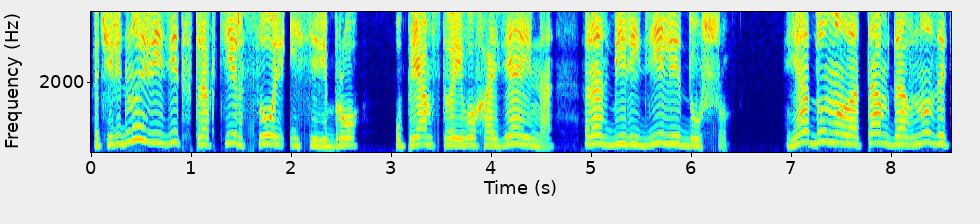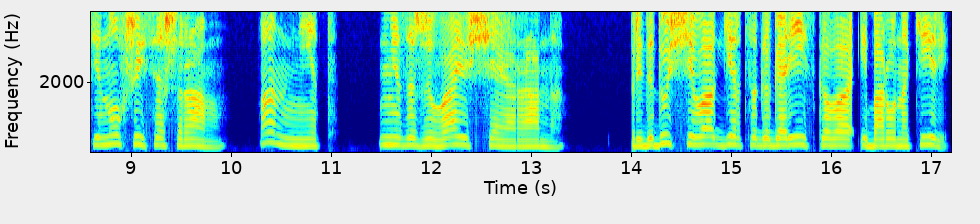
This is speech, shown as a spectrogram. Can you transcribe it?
Очередной визит в трактир «Соль и серебро», упрямство его хозяина разбередили душу. Я думала, там давно затянувшийся шрам, а нет, незаживающая рана. Предыдущего герцога Горейского и барона Керри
